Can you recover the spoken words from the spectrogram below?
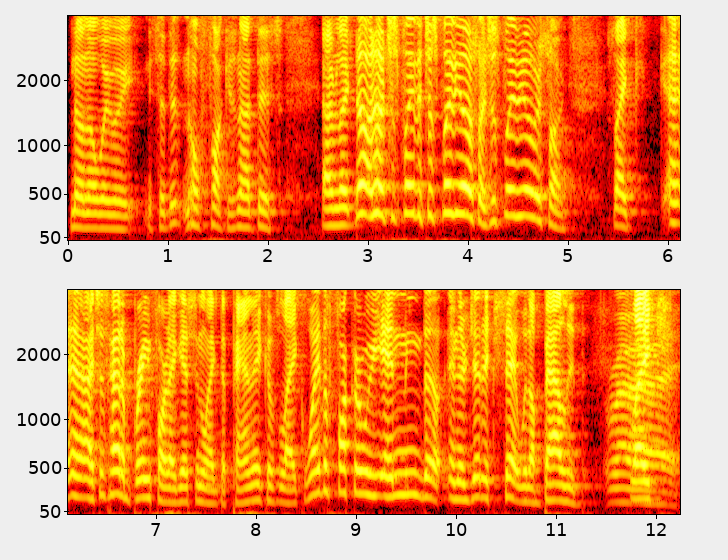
No, no, wait, wait. It's this. No, fuck, it's not this. And I'm like, no, no, just play the, just play the other song, just play the other song. It's like, and I just had a brain fart, I guess, in like the panic of like, why the fuck are we ending the energetic set with a ballad? right, like- right.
